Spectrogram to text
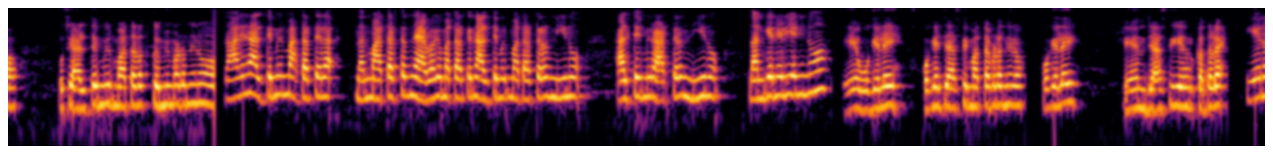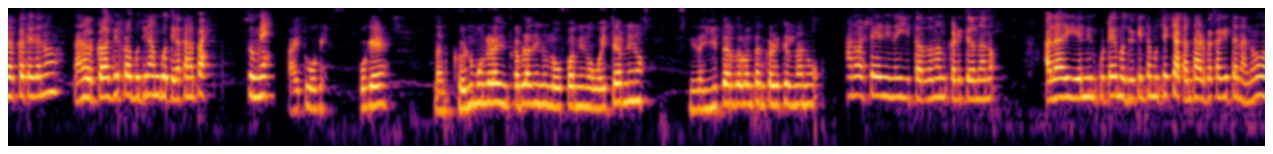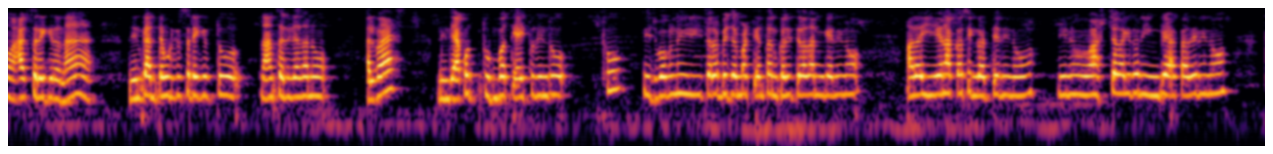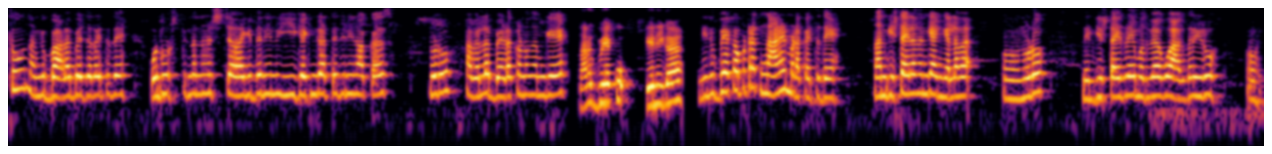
ಹೊಸ ಅಳ್ತೆ ಮೀರ್ ಮಾತಾಡೋದು ಕಮ್ಮಿ ಮಾಡೋ ನೀನು. ನಾನೇನು ಅಳ್ತೆ ಮೀರ್ ಮಾತಾಡ್ತಿಲ್ಲ ನಾನು ಮಾತಾಡ್ತಾರೆ ಯಾವಾಗ ಮಾತಾಡ್ತೇನೆ. ಅಳ್ತೆ ಮೀರ್ ಮಾತಾಡ್ತಿರೋ ನೀನು. ಅಳ್ತೆ ಮೀರ್ ಆಡ್ತಾರ ನೀನು. ನನ್ಗೆ ಹೇಳಿಯ ನೀನು? ಏ ಹೋಗೆಲೈ. ಹೋಗೆ ಜಾಸ್ತಿ ಮಾತಾಡ್ಬೇಡ ನೀನು. ಹೋಗೆಲೇ. ಏನು ಜಾಸ್ತಿ ಹುರ್ಕತ್ತಾಳೆ ಏನು ಹೊರ್ಕೊತಿದ್ದಾನು? ನಾನು ಹೊರ್ಕೊಳಗಿರ್ಕೊಳ್ಳೋ ಬುದ್ಧಿ ನಮ್ಗೆ ಗೊತ್ತಿಲ್ಲ ಕಣಪ್ಪ. ಸುಮ್ಮನೆ ಆಯ್ತು ಓಕೆ ಓಕೆ ನನ್ನ ಕಣ್ಣು ಮುಂದ್ಗಡೆ ನಿಂತ್ಕೊಬೇಡ ನೀನು ಲೋಫರ್ ನೀನು ಒಯ್ತಾರ ನೀನು. ನೀನು ಈ ತರದಲ್ಲ ಅಂತ ಕಡಿತಿಲ್ಲ ನಾನು. ನಾನು ಅಷ್ಟೇ ನಿನ್ನ ಈ ಥರದ ನಾನು ಕಡಿತೀರ ನಾನು. ಅಲ್ಲ ಏನ್ ನಿನ್ ಕುಟೆ ಮದುವೆಗಿಂತ ಮುಂಚೆ ಚಕಂತ ಆಡ್ಬೇಕಾಗಿತ್ತ ನಾನು? ಆಗ ಸರಿಗಿರೋಣ ನಿನ್ಗೆ ಅಂತ ಹುಡುಗಿ ಸರಿಯಾಗಿತ್ತು ನಾನು ಸರಿಯಿಲ್ಲ ನಾನು. ಅಲ್ವಾ? ನಿಂದು ಯಾಕೋ ತುಂಬ ಆಯ್ತು ನಿಂದು. ಥೂ ನಿಜವಾಗ್ಲೂ ನೀನು ಈ ಥರ ಬೇಜಾರು ಮಾಡ್ತೀಯ ಅಂತ ಅನ್ಕೊಳ್ತೀರ ನನಗೆ ನೀನು. ಅಲ್ಲ ಏನು ಹಾಕ ಸಿಂಗಾಡ್ತೀಯ ನೀನು? ನೀನು ಅಷ್ಟು ಚೆನ್ನಾಗಿದ್ದು ನೀನು ಹಿಂಗೆ ಹಾಕಾದೆ ನೀನು. ಥೂ ನನಗೆ ಭಾಳ ಬೇಜಾರಾಯ್ತದೆ. ಒಂದು ವರ್ಷದಿಂದ ನಾನು ಚೆನ್ನಾಗಿದ್ದೆ ನೀನು ಈಗ ಹೆಂಗೆ ಆಗ್ತಿದ್ದೆ ನೀನು ಆಕಾಶ್? ನೋಡು ಅವೆಲ್ಲ ಬೇಡ ಕಣೋ ನನಗೆ ನನಗೆ ಬೇಕು ಏನೀಗ? ನಿನಗೆ ಬೇಕಾಗ್ಬಿಟ್ರೆ ನಾನೇ ಮಾಡೋಕ್ಕಾಯ್ತದೆ. ನನಗೆ ಇಷ್ಟ ಇಲ್ಲ ನನಗೆ ಹಂಗೆಲ್ಲವ ನೋಡು ನಿನಗೆ ಇಷ್ಟ ಇದ್ರೆ ಮದುವೆ ಆಗೋ ಆಗದೆ ಇರು.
